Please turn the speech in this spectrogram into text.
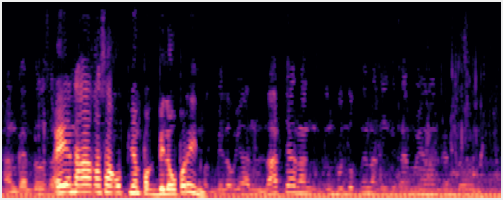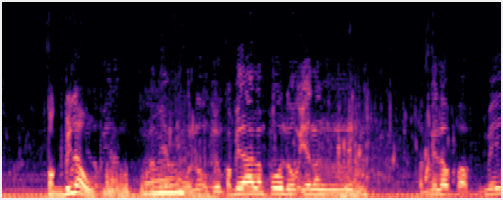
Hanggang doon. sa- Ay, nakakasakop niyang pagbilaw pa rin. Pagbilaw yan. Lahat yan. Yung bundok na nakikita mo yan hanggang doon. Pagbilaw. Pagbilaw yan. Ah. Pati yung pulo. Yung kabila lang pulo, yan ang pagbilaw pa. May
